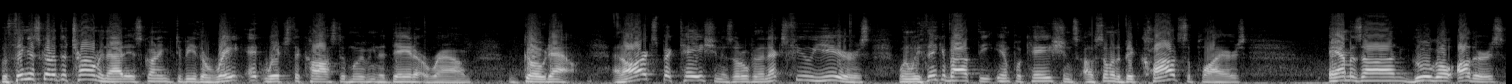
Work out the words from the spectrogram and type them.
The thing that's going to determine that is going to be the rate at which the cost of moving the data around go down. And our expectation is that over the next few years, when we think about the implications of some of the big cloud suppliers, Amazon, Google, others,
